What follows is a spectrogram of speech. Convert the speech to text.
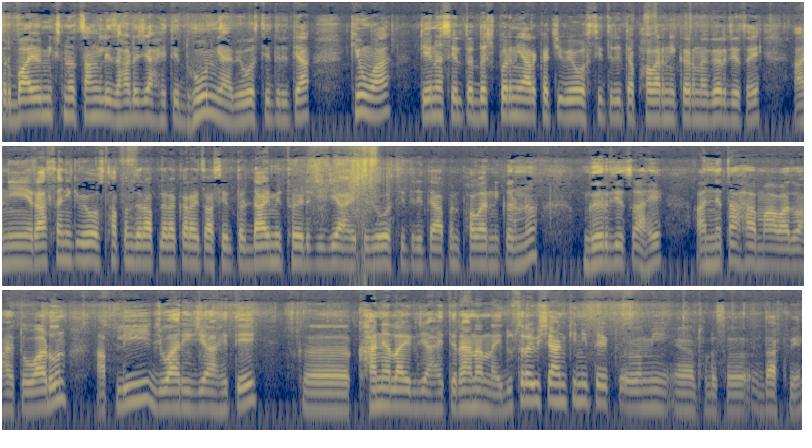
तर बायोमिक्सनं चांगले झाडं जे आहे ते धुवून घ्या व्यवस्थितरित्या. किंवा ते नसेल तर दशपर्णी अर्काची व्यवस्थितरित्या फवारणी करणं गरजेचं आहे. आणि रासायनिक व्यवस्थापन जर आपल्याला करायचं असेल तर डायमिथॉइडची जी आहे ती व्यवस्थितरित्या आपण फवारणी करणं गरजेचं आहे. अन्यथा हा मावा जो आहे तो वाढून आपली ज्वारी जी आहे ते खाण्यालायक जे आहे ते राहणार नाही. दुसरा विषय आणखीन इथे एक मी थोडंसं दाखवेन.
